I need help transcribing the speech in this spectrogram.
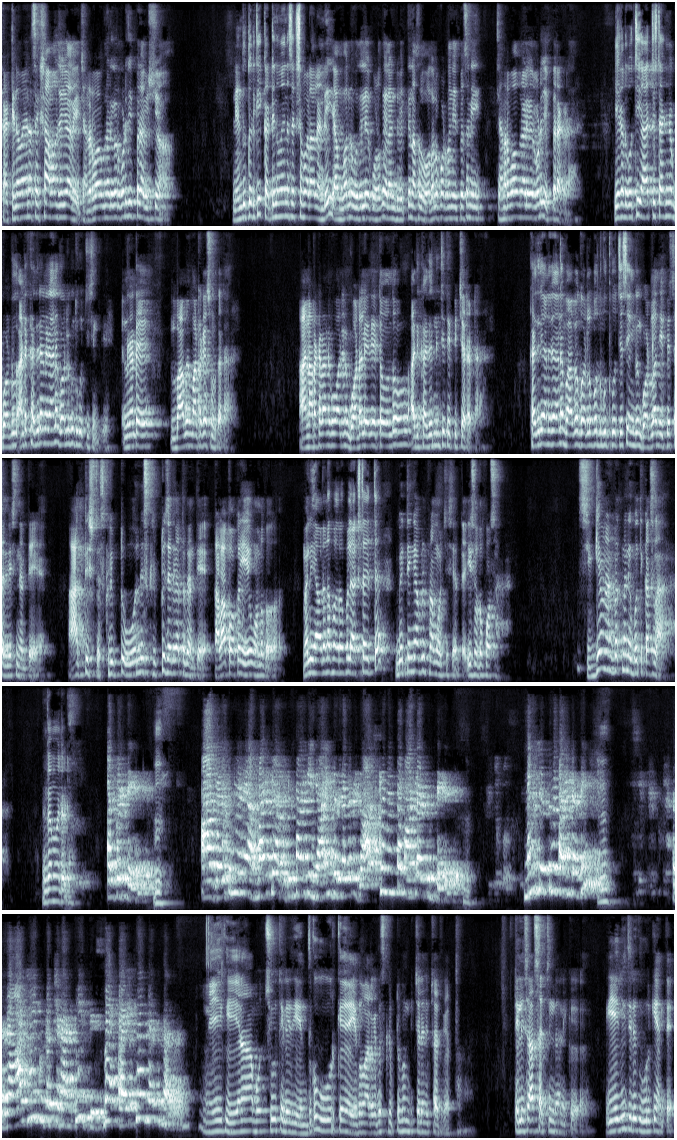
కఠినమైన శిక్ష అమలు చేయాలి. చంద్రబాబు నాయుడు గారు కూడా చెప్పారు ఆ విషయం. నిందితుడికి కఠినమైన శిక్ష పడాలండి. ఎవరిని వదిలేయకూడదు. ఇలాంటి వ్యక్తిని అసలు వదలకూడదు అని చెప్పేసి అని చంద్రబాబు నాయుడు గారు కూడా చెప్పారు అక్కడ. ఇక్కడికి వచ్చి ఆర్టిస్ట్ ఏకంగా అంటే కదిరి అనగానే గొడ్డలు గుర్తుకొచ్చేసింది ఎందుకంటే బాబాయ్ మటర్ కేసు ఉంది కదా. ఆ నరకడానికి వాడిన గొడ్డలు ఏదైతే ఉందో అది కదిరి నుంచి తెప్పించారట. కదిరి అనగానే బాబాయ్ గొడ్డల పొద్దు గుర్తుకొచ్చేసి ఇంక గొడ్డలు అని చెప్పేసి చదివేసింది అంతే ఆర్టిస్ట్ స్క్రిప్ట్ ఓన్లీ స్క్రిప్ట్ చదివేస్తుంది అంతే తలా తోక ఏం ఉండదు. మళ్ళీ ఎవరైనా పది రూపాయలు ఎక్స్ట్రా ఇస్తే బెట్టింగ్ యాప్లు ప్రమోట్ చేసేస్తాయి ఈ సుధకోస సిగ్గేమని అనిపిస్తుంది నీ బొత్తికి అసలు? ఇంకా మాట్లాడు. తలపడితే ఉమ్. ఆ గౌతమి అనే అమ్మాయికి ఆ కుటుంబానికి న్యాయం జరగాలని రాష్ట్రం అంతా మాట్లాడుతుంటే నేను చేస్తున్న పని ఏంటంటే ఉమ్. రాజీ కుదర్చడానికి విశ్వ ప్రయత్నం చేస్తున్నారు. నీకు ఏనా బొచ్చు తెలియదు. ఎందుకు ఊరికే ఏదో వాళ్ళకి ఏదో స్క్రిప్ట్ పంపించాలని చెప్పి చదివేస్తాం తెలిసా సచ్చిందా నీకు? ఏమీ తెలియదు ఊరికే అంతే.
